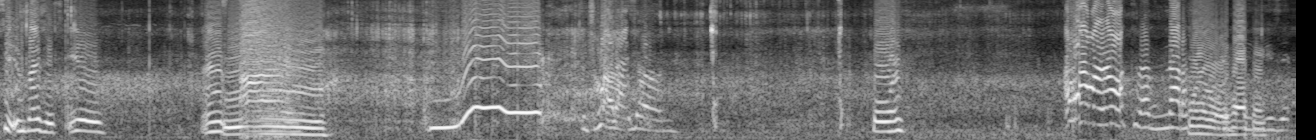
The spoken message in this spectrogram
See, inside his ear. And his eye. The Twilight Zone. Four. I have my rock and I'm not Wonder what would afraid happen. to use it.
